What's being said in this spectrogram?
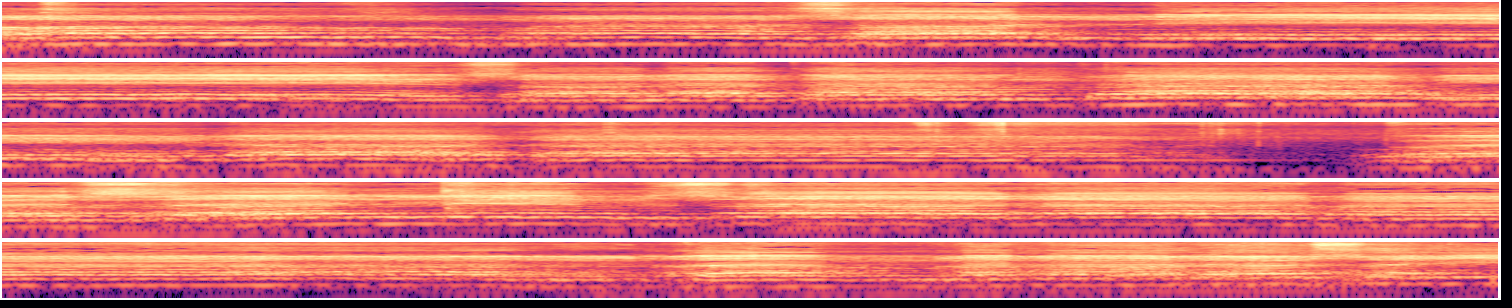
اللهم صل صلاة كاملة وسلم سلاما على سيدنا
